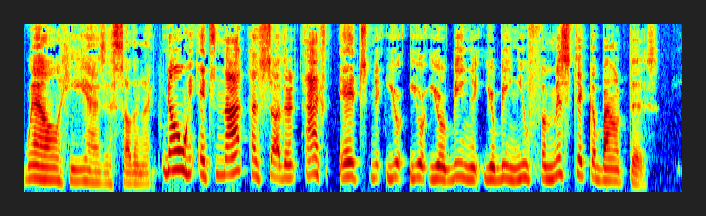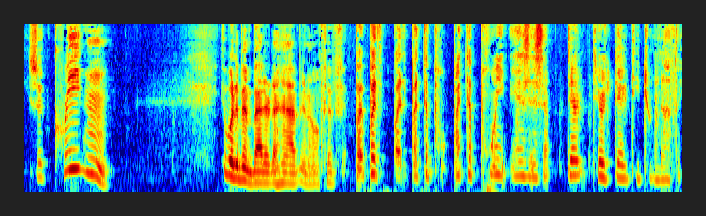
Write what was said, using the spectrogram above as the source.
Well, he has a southern accent. No, it's not a southern accent. It's you're you're you're being you're being euphemistic about this. He's a cretin. It would have been better to have, you know, if, but but but but the but the point is, is that they're they're, they're they do nothing.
